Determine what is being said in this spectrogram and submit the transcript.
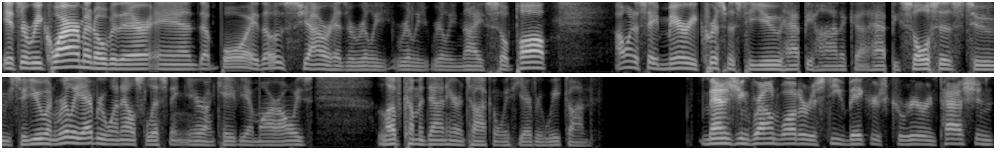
it's a requirement over there. And uh, boy, those shower heads are really, really, really nice. So, Paul. I want to say Merry Christmas to you, Happy Hanukkah, Happy Solstice to to you, and really everyone else listening here on KVMR. Always Love coming down here and talking with you every week on Managing groundwater is Steve Baker's career and passion,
